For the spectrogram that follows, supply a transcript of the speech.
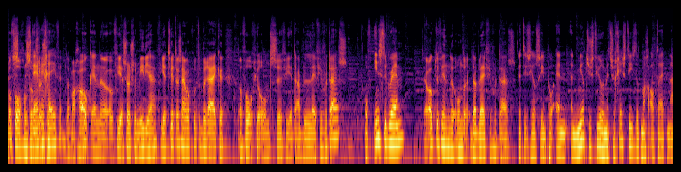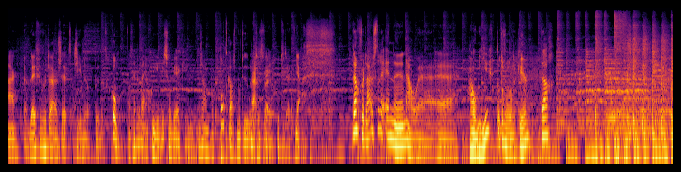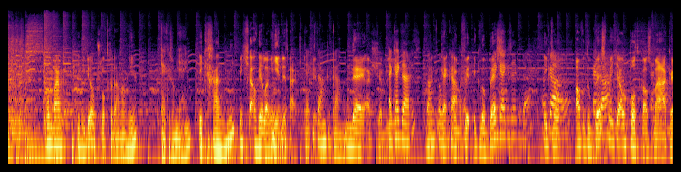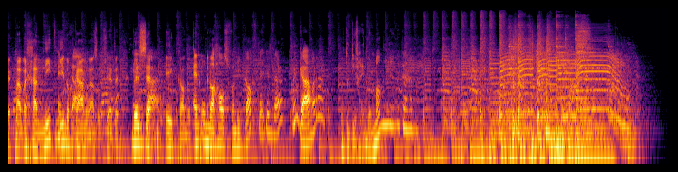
Of volg ons op social- geven. Dat mag ook. En eh, via social media. Via Twitter zijn we goed te bereiken. Dan volg je ons eh, via Daar Bleef Je Voor Thuis. Of Instagram. Zijn we ook te vinden onder Daar Bleef Je Voor Thuis. Het is heel simpel. En een mailtje sturen met suggesties, dat mag altijd naar... Daar Bleef Je Voor Thuis, gmail.com. Wat hebben wij een goede wisselwerking. We zouden een podcast moeten doen. Nou, dat is wel een goed idee. Ja. Dank voor het luisteren en eh, nou, eh, eh, hou hem hier. Tot de volgende keer. Dag. Ron, waarom heb je die deur op slot gedaan dan hier? Kijk eens om je heen. Ik ga niet met jou heel lang hier in dit huis. Kijk eens, daar hangt de camera. Nee, alsjeblieft. En kijk daar eens. Daar hangt ook Kijk, een camera. ik, vind, ik wil En best... kijk eens even daar. Een Ik wil af en toe En best met jou een podcast En maken, maar we gaan niet hier En nog daar. camera's op zetten. En We ze- daar. ik kan het En om de hals van die kat, kijk eens daar. Een camera. Wat doet die vreemde man hier in de kamer?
